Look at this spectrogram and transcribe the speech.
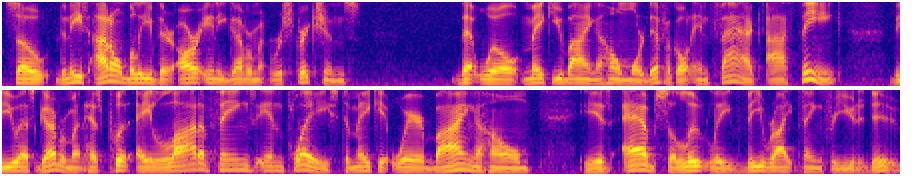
So, Denise, I don't believe there are any government restrictions that will make you buying a home more difficult. In fact, I think the U.S. government has put a lot of things in place to make it where buying a home is absolutely the right thing for you to do.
